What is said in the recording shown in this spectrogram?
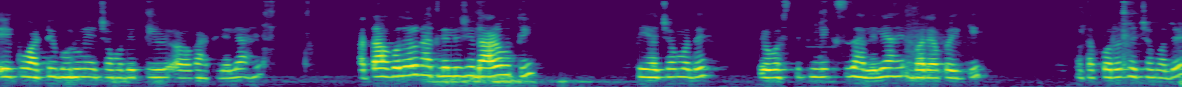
एक वाटी भरून याच्यामध्ये तीळ घातलेले आहे. आता अगोदर घातलेली जी डाळ होती ती ह्याच्यामध्ये व्यवस्थित मिक्स झालेली आहे बऱ्यापैकी. आता परत ह्याच्यामध्ये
